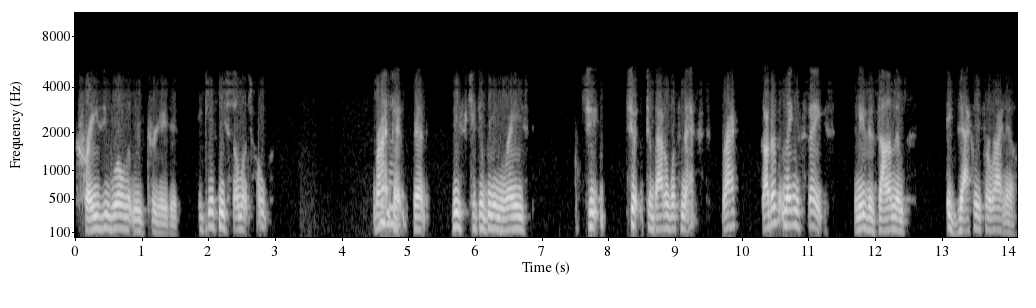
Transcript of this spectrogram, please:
crazy world that we've created, it gives me so much hope. Right? Mm-hmm. That that these kids are being raised to to to battle what's next. Right? God doesn't make mistakes, and He designed them exactly for right now.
